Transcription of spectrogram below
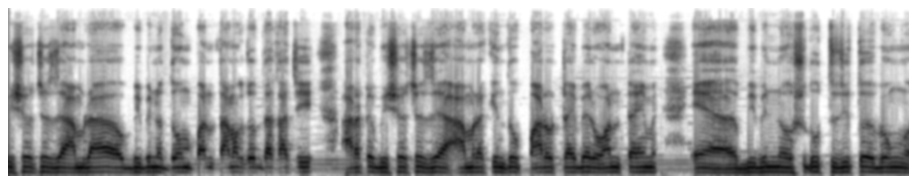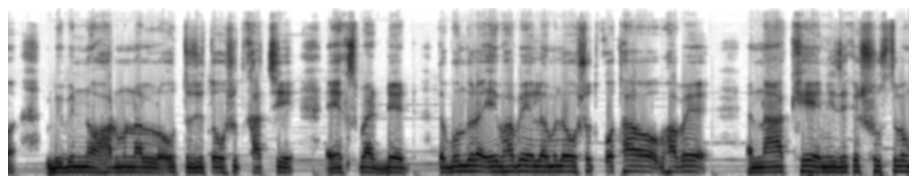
বিষয় হচ্ছে যে আমরা বিভিন্ন ধূমপান তামাক যোদ্ধা খাচ্ছি আর একটা বিষয় হচ্ছে যে আমরা কিন্তু পারো টাইপের ওয়ান টাইম বিভিন্ন ওষুধ উত্তেজিত এবং বিভিন্ন হরমোনাল উত্তেজিত ওষুধ খাচ্ছি এক্সপায়ার ডেট তো বন্ধুরা, এভাবে এলোমেলো ওষুধ কোথাও ভাবে না খেয়ে নিজেকে সুস্থ এবং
